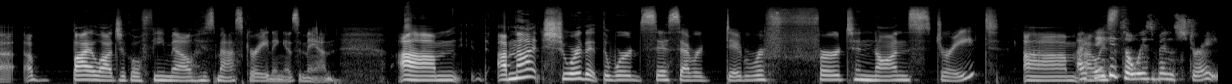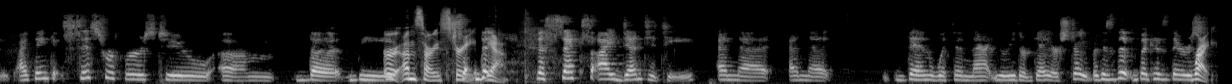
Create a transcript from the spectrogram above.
a, a biological female who's masquerading as a man. Um, I'm not sure that the word cis ever did refer to non-straight. Um, I think was, it's always been straight. I think cis refers to um, the the or I'm sorry, straight. the, yeah. the sex identity, and that and that then within that you're either gay or straight because the, because there's Right.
